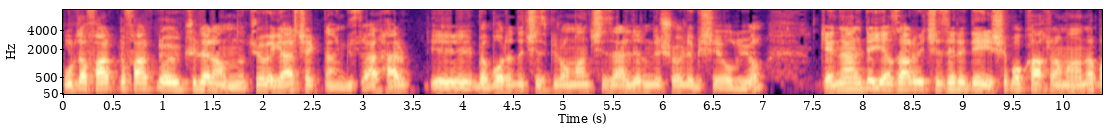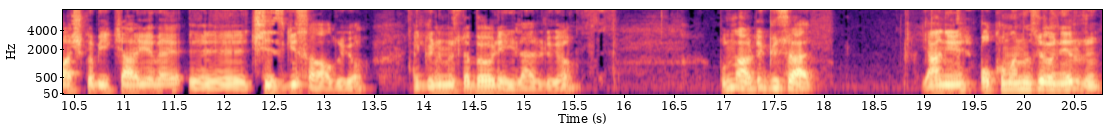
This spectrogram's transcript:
Burada farklı farklı öyküler anlatıyor ve gerçekten güzel. Her e, bu arada çizgi roman çizerlerinde şöyle bir şey oluyor. Genelde yazar ve çizeri değişip o kahramana başka bir hikaye ve e, çizgi sağlıyor. Yani günümüzde böyle ilerliyor. Bunlar da güzel. Yani okumanızı öneririm.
